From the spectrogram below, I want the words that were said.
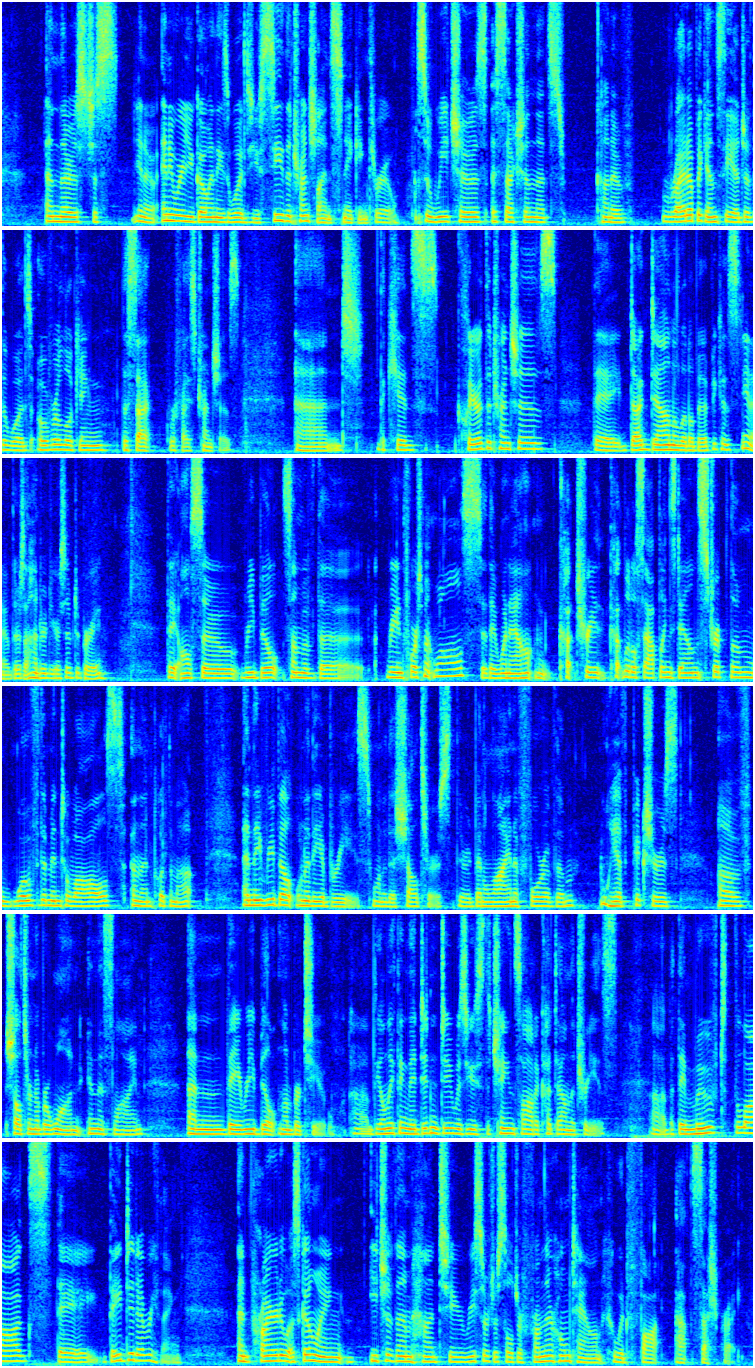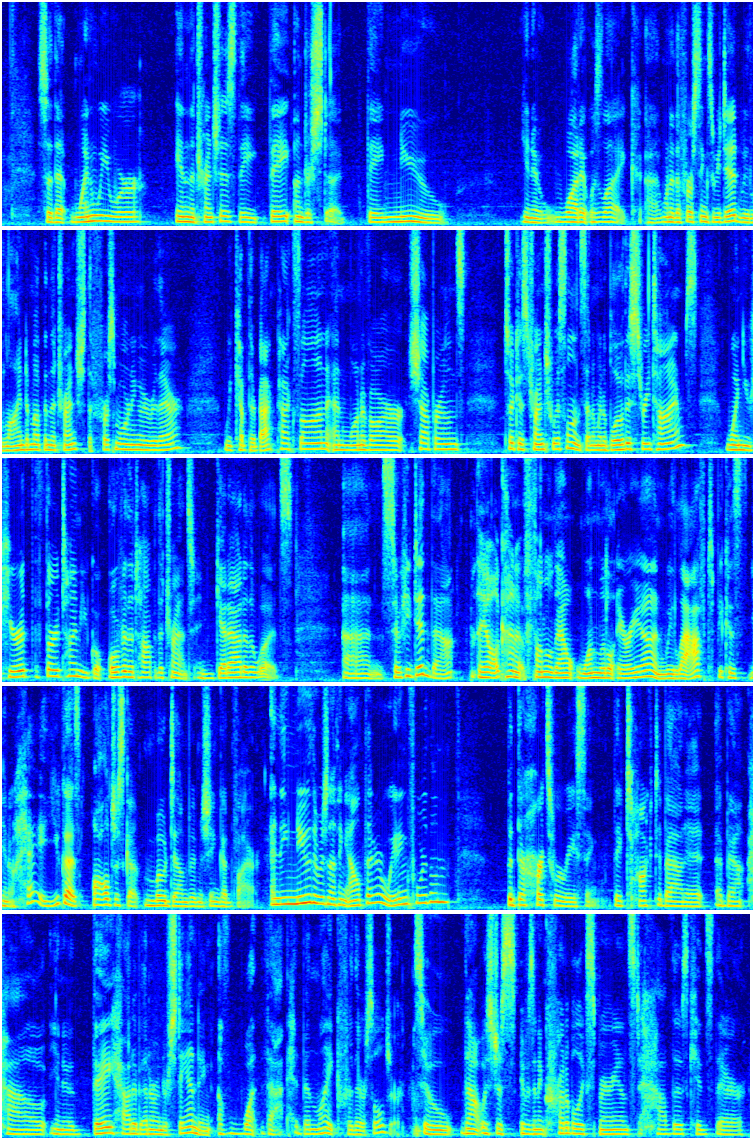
and there's just you know anywhere you go in these woods you see the trench lines snaking through. So we chose a section that's kind of right up against the edge of the woods overlooking the sacrifice trenches. And the kids cleared the trenches. They dug down a little bit because you know there's 100 years of debris they also rebuilt some of the reinforcement walls. So they went out and cut tree, cut little saplings down, stripped them, wove them into walls, and then put them up. And they rebuilt one of the abris, one of the shelters. There had been a line of four of them. We have pictures of shelter number one in this line, and they rebuilt number two. Um, the only thing they didn't do was use the chainsaw to cut down the trees, uh, but they moved the logs. They they did everything. And prior to us going, each of them had to research a soldier from their hometown who had fought at Seicheprey, so that when we were in the trenches, they they understood, they knew, you know, what it was like. Uh, one of the first things we did, we lined them up in the trench the first morning we were there. We kept their backpacks on, and one of our chaperones took his trench whistle and said, "I'm going to blow this three times. When you hear it the third time, you go over the top of the trench and get out of the woods." And so he did that. They all kind of funneled out one little area, and we laughed because, you know, hey, you guys all just got mowed down by machine gun fire. And they knew there was nothing out there waiting for them, but their hearts were racing. They talked about it, about how, you know, they had a better understanding of what that had been like for their soldier. So that was just, it was an incredible experience to have those kids there.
